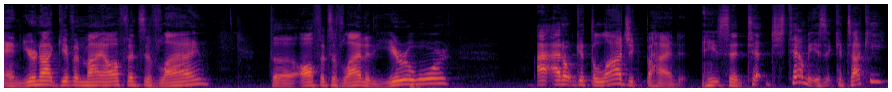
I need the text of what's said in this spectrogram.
And you're not giving my offensive line the offensive line of the year award. I, I don't get the logic behind it." And he said, "Just tell me, is it Kentucky?"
